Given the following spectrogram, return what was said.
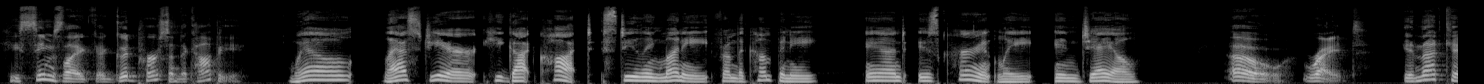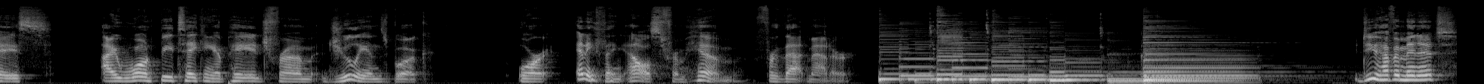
He seems like a good person to copy. Well, last year he got caught stealing money from the company and is currently in jail. Oh, right. In that case, I won't be taking a page from Julian's book, or anything else from him, for that matter. Do you have a minute?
